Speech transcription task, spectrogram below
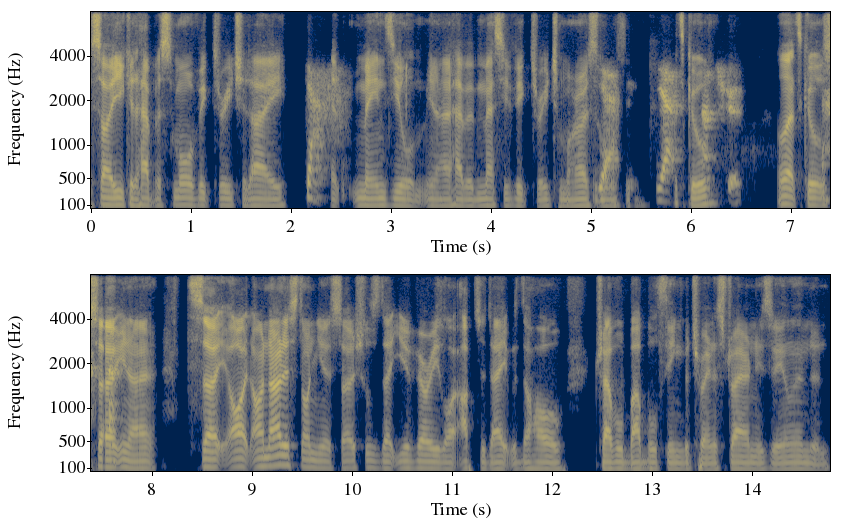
so you could have a small victory today. Yeah. It means you'll you know have a massive victory tomorrow. Sort yeah. Of thing. Yeah. That's cool. That's true. Well, that's cool. So, you know, so I, I noticed on your socials that you're very like up to date with the whole travel bubble thing between Australia and New Zealand and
